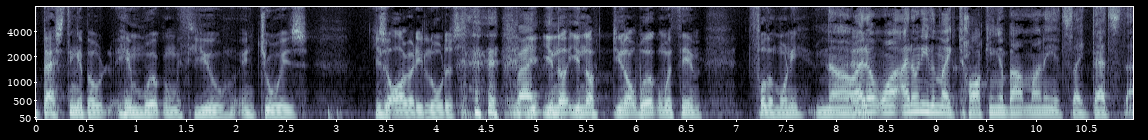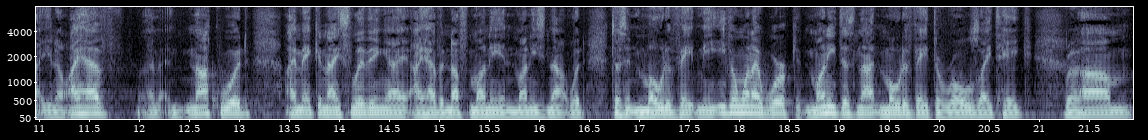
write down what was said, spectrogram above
best thing about him working with you and Joe is he's already loaded. Right. You, are not you're not you're not working with him for the money. No, And I don't want. I don't even like talking about money. It's like that's you know I have. Knock wood. I make a nice living. I, I have enough money, and money's not what doesn't motivate me. Even when I work, money does not motivate the roles I take. Right. Um,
